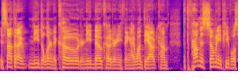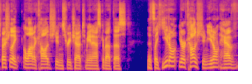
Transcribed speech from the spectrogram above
It's not that I need to learn to code or need no code or anything. I want the outcome. But the problem is so many people, especially like a lot of college students reach out to me and ask about this. And it's like you don't you're a college student, you don't have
